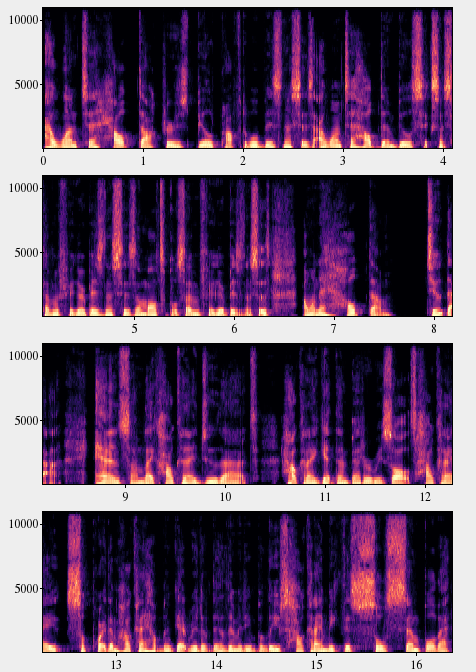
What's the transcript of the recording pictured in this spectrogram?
I want to help doctors build profitable businesses. I want to help them build six and seven figure businesses and multiple seven figure businesses. I want to help them do that. And so I'm like, how can I do that? How can I get them better results? How can I support them? How can I help them get rid of their limiting beliefs? How can I make this so simple that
